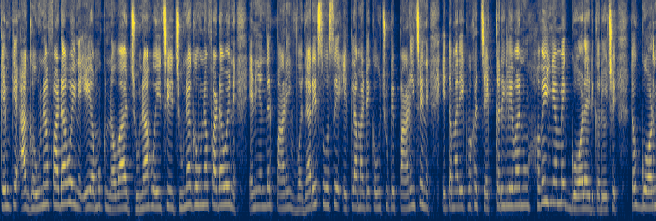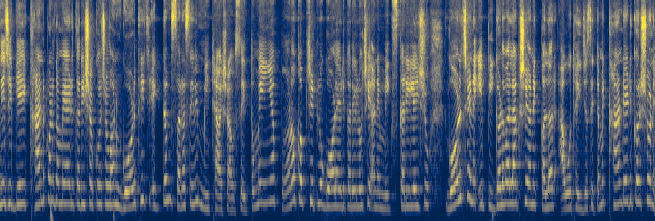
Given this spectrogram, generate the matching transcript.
કેમ કે આ ઘઉંના ફાડા હોય ને, એ અમુક નવા જૂના હોય છે, જૂના ઘઉંના ફાડા હોય ને, એની અંદર પાણી વધારે શોષે. એટલા માટે કહું છું કે પાણી છે ને, એ તમારે એક વખત ચેક કરી લેવાનું. હવે અહીંયા મેં ગોળ એડ કર્યો છે. તો ગોળની જગ્યાએ ખાંડ પણ તમે એડ કરી શકો છો. પણ ગોળથી જ એકદમ સરસ એવી મીઠાશ આવશે. તો મેં અહીંયા પોણો કપ જેટલો ગોળ એડ કરેલો છે અને મિક્સ કરી લઈશું. ગોળ છે ને એ પીગળવા લાગશે અને કલર આવો થઈ જશે. તમે ખાંડ એડ કરશો ને,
